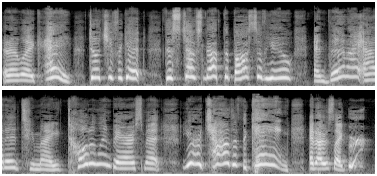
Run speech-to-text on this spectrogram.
and I'm like, hey, don't you forget, this stuff's not the boss of you. And then I added to my total embarrassment, you're a child of the king. And I was like,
